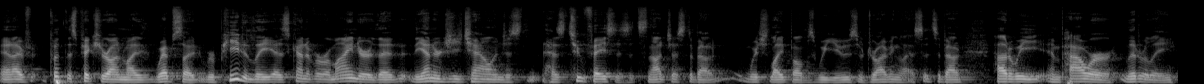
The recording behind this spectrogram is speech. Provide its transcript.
And I've put this picture on my website repeatedly as kind of a reminder that the energy challenge is, has two faces. It's not just about which light bulbs we use or driving less. It's about how do we empower, literally,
